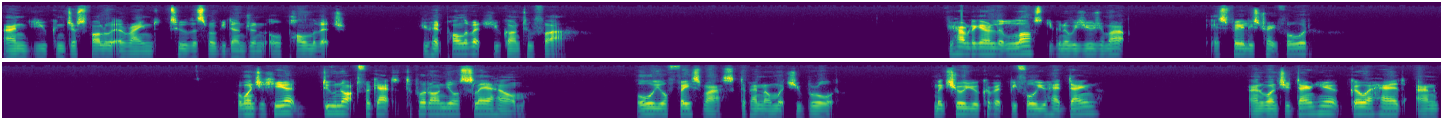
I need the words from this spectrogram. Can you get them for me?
and you can just follow it around to the Smoky Dungeon or Pollnivneach. If you hit Pollnivneach, you've gone too far. If you happen to get a little lost, you can always use your map. It's fairly straightforward. But once you're here, do not forget to put on your Slayer helm or your face mask, depending on which you brought. Make sure you equip it before you head down. And once you're down here, go ahead and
